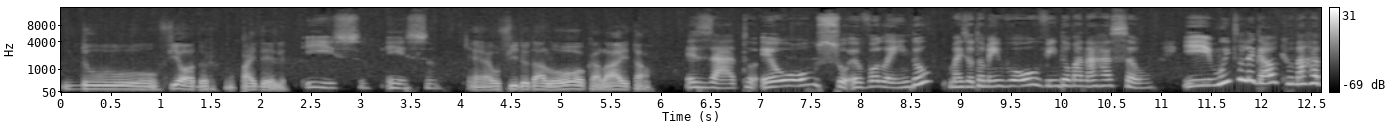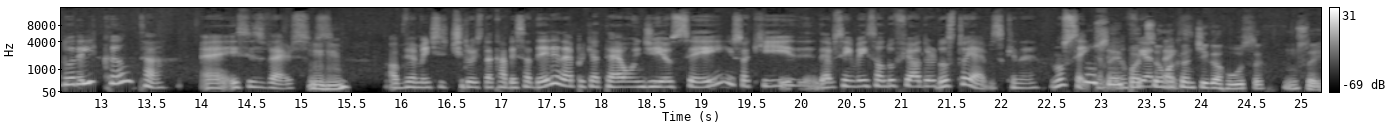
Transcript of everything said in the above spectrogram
do Fyodor, o pai dele. Isso, isso. É o filho da louca lá e tal. Exato. Eu ouço, eu vou lendo, mas eu também vou ouvindo uma narração. E muito legal que o narrador ele canta é, esses versos. Uhum. Obviamente tirou isso da cabeça dele, né? Porque até onde eu sei, isso aqui deve ser invenção do Fyodor Dostoiévski, né? Não sei Não também, sei, não pode ser uma atrás. cantiga russa, não sei.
